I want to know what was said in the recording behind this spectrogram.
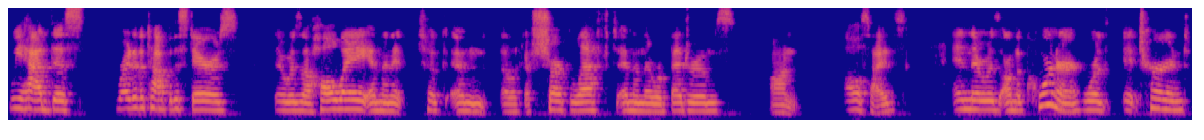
we had this right at the top of the stairs. There was a hallway, and then it took an uh, like a sharp left, and then there were bedrooms on all sides. And there was on the corner where it turned,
